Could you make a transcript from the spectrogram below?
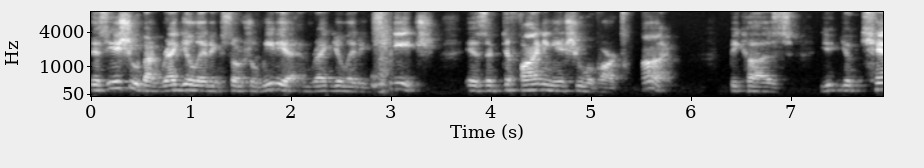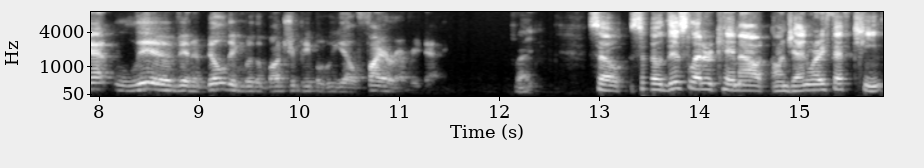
this issue about regulating social media and regulating speech is a defining issue of our time because you, you can't live in a building with a bunch of people who yell fire every day. Right. So, so this letter came out on January 15th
